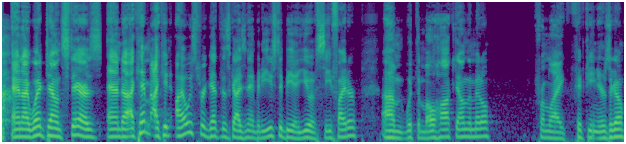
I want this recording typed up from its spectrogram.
and I went downstairs, and uh, I can't. I can. I always forget this guy's name, but he used to be a UFC fighter um, with the mohawk down the middle from like 15 years ago.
